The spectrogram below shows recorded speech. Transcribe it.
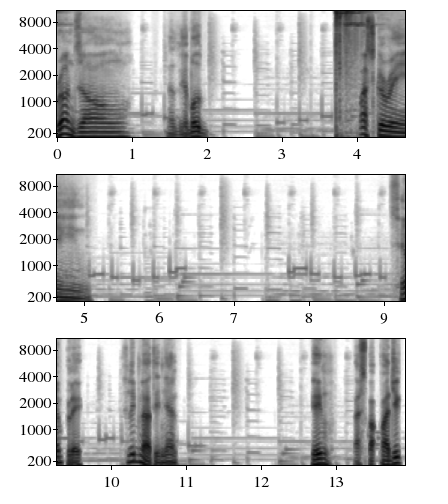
Bronzong. Nag-evolve. Masquerain. Siyempre, sleeve natin yan. Game, last pack magic.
